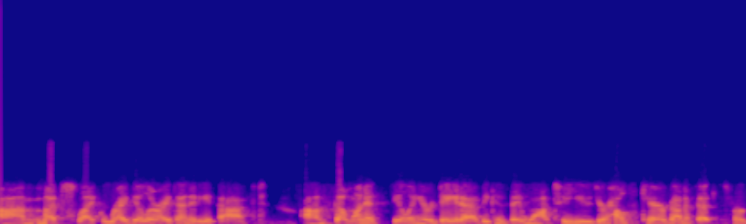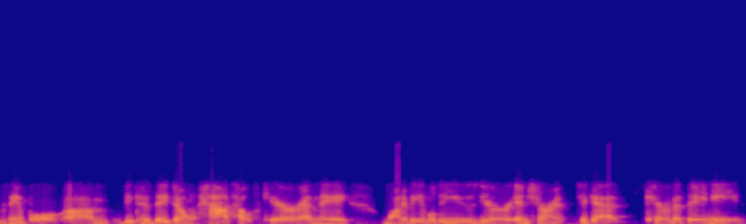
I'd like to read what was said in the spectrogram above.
um, much like regular identity theft. Um, someone is stealing your data because they want to use your health care benefits, for example, um, because they don't have health care and they want to be able to use your insurance to get care that they need.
